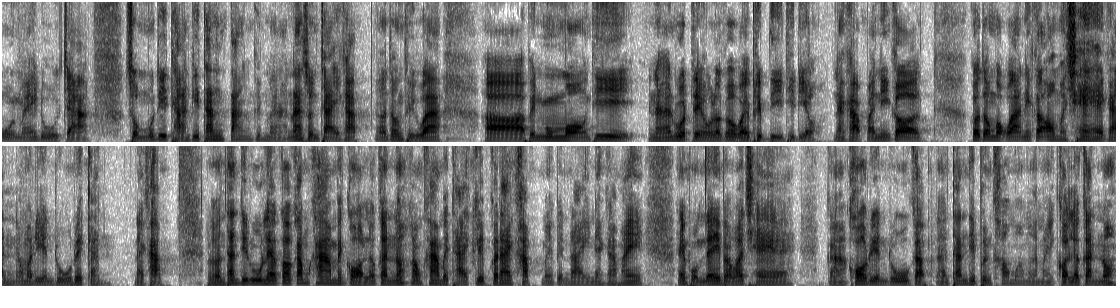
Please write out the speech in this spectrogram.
มูลมาให้ดูจากสมมุติฐานที่ท่านตั้งขึ้นมา น่าสนใจครับเราต้องถือว่าอ่าเป็นมุมมองที่นะรวดเร็วแล้วก็ไวพริบดีทีเดียวนะครับ อันนี้ก็ก็ต้องบอกว่านี่ก็เอามาแชร์กัน เอามาเรียนรู้ด้วยกันนะครับ ส่วนท่านที่รู้แล้วก็ข้ามข้ามไปก่อนแล้วกันเนาะข้ามข้ามไปท้ายคลิปก็ได้ครับ ไม่เป็นไรนะครับ ให้ให้ผมได้แบบว่าแชร์ข้อเรียนรู้กับท่านที่เพิ่งเข้ามาใหม่ๆก่อนแล้วกันเนาะ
